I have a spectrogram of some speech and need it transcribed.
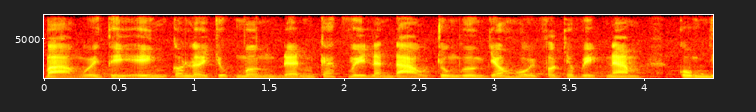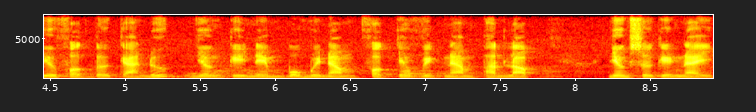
bà Nguyễn Thị Yến có lời chúc mừng đến các vị lãnh đạo Trung ương Giáo hội Phật giáo Việt Nam cũng như Phật tử cả nước nhân kỷ niệm 40 năm Phật giáo Việt Nam thành lập. Nhân sự kiện này,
